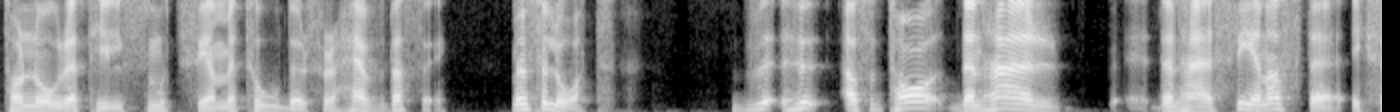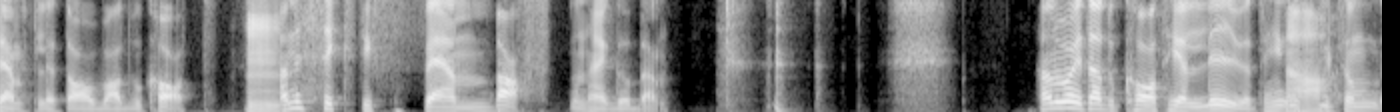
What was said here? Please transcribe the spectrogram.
tar några till smutsiga metoder för att hävda sig. Men förlåt, hur, alltså ta den här, den här senaste exemplet av advokat. Mm. Han är 65 bast, den här gubben. Han har varit advokat hela livet. Det är, Ja. liksom,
